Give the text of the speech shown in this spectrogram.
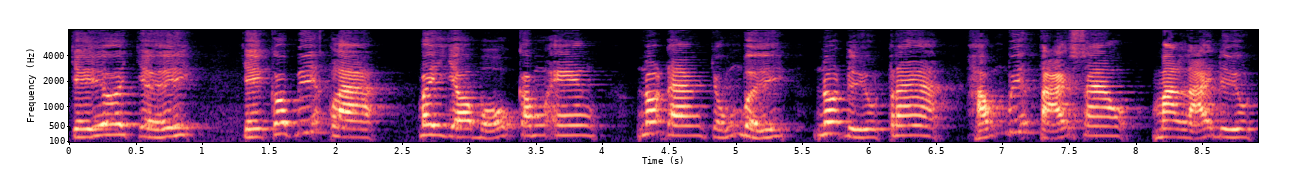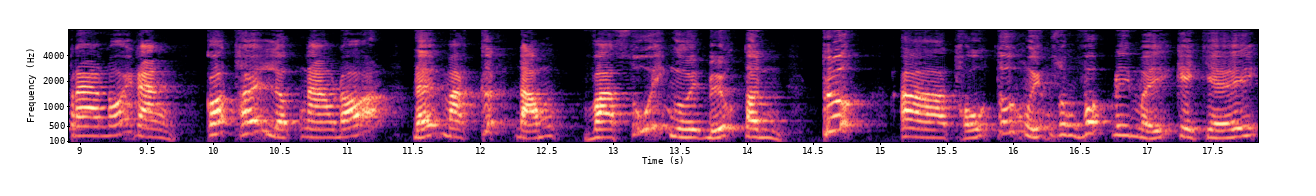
Chị ơi chị chị có biết là bây giờ bộ công an nó đang chuẩn bị nó điều tra. Không biết tại sao mà lại điều tra nói rằng có thế lực nào đó để mà kích động và suối người biểu tình trước à, thủ tướng nguyễn xuân phúc đi mỹ kìa chị.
